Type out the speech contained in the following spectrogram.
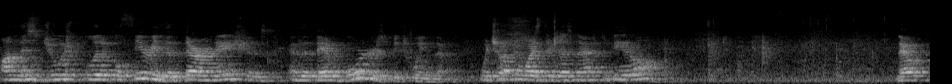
on this Jewish political theory that there are nations and that they have borders between them, which otherwise there doesn't have to be at all. Now,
